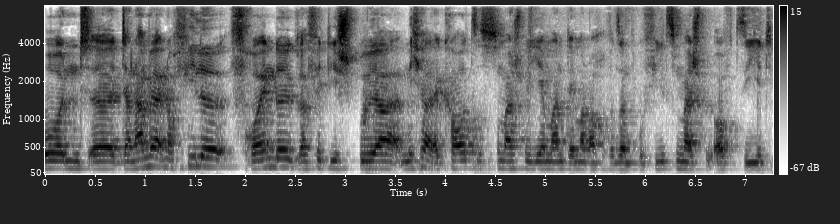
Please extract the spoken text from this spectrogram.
Und äh, dann haben wir halt noch viele Freunde, Graffiti-Sprüher. Michael Kautz ist zum Beispiel jemand, den man auch auf unserem Profil zum Beispiel oft sieht.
